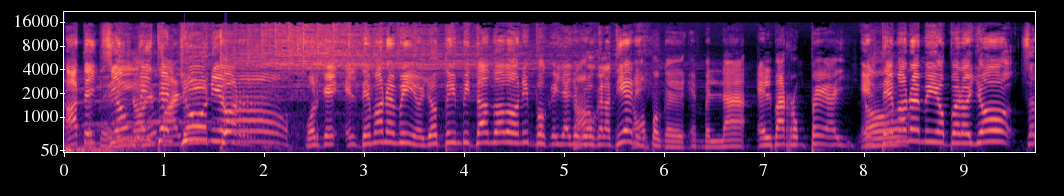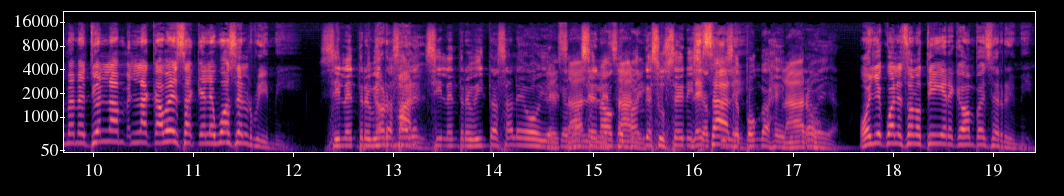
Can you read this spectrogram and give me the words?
Atención, No, Mr. Junior. Porque el tema no es mío. Yo estoy invitando a Donny porque ya yo No, creo que la tiene. No, porque en verdad él va a romper ahí. el No. tema no es mío, pero yo se me metió en la, en la cabeza que le voy a hacer el remix. Si la entrevista Normal. sale, si la entrevista sale hoy, Le el que no sale, hace le nada, que sale. mangue su cena y se, y sale. se ponga heavy. Claro. Oye, ¿cuáles son los tigres que van para ese remix?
